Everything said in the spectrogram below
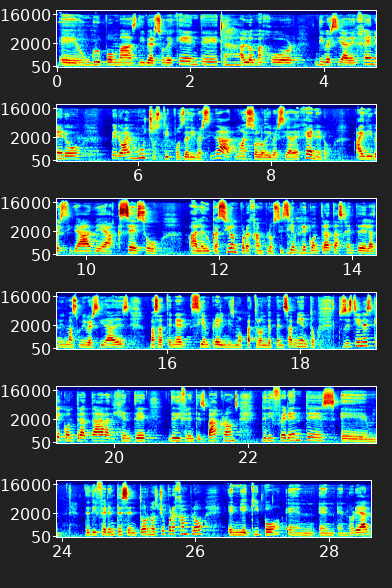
eh, un grupo más diverso de gente, a lo mejor diversidad de género, pero hay muchos tipos de diversidad, no hay solo diversidad de género, hay diversidad de acceso a la educación, por ejemplo. Si siempre contratas gente de las mismas universidades, vas a tener siempre el mismo patrón de pensamiento. Entonces tienes que contratar a gente de diferentes backgrounds, de diferentes... Eh, de diferentes entornos. Yo, por ejemplo, en mi equipo, en, en, L'Oreal,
